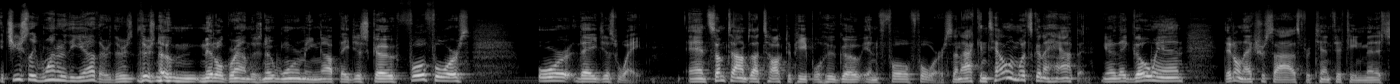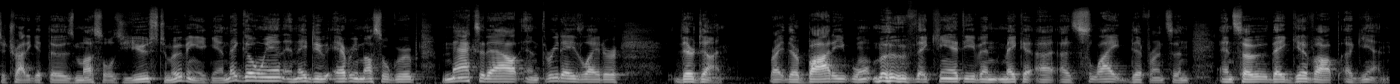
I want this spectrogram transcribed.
It's usually one or the other. There's, there's no middle ground, there's no warming up. They just go full force or they just wait. And sometimes I talk to people who go in full force and I can tell them what's going to happen. You know, they go in, they don't exercise for 10, 15 minutes to try to get those muscles used to moving again. They go in and they do every muscle group, max it out, and three days later, they're done. Right, their body won't move. They can't even make a, a slight difference, and and so they give up again.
